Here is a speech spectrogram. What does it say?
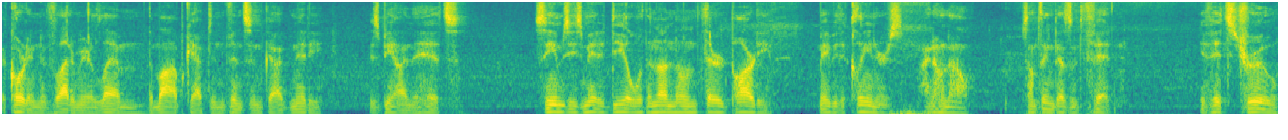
According to Vladimir Lem, the mob captain Vincent Gognitti is behind the hits. Seems he's made a deal with an unknown third party. Maybe the cleaners. I don't know. Something doesn't fit. If it's true,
